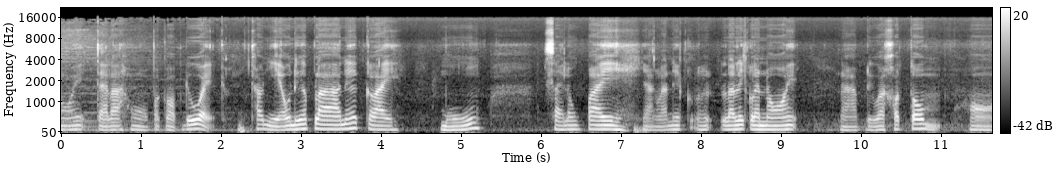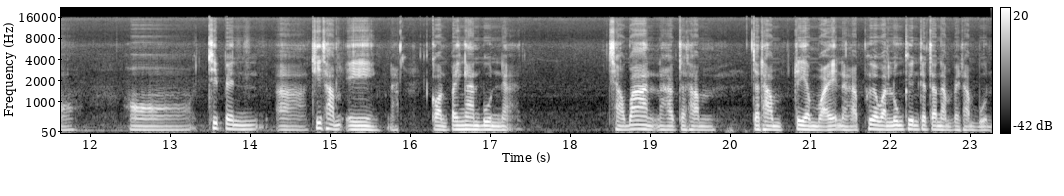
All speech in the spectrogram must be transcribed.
น้อย แต่ละห่อประกอบด้วย ข้าวเหนียวเนื้อปลาเนื้อไก่หมู ใส่ลงไปอย่างละเล็กละเล็กละน้อยนะครับหรือว่าข้าวต้มห่อ ที่เป็นที่ทำเองนะก่อนไปงานบุญเนี่ยชาวบ้านนะครับจะทำจะทำเตรียมไว้นะครับ เพื่อวันรุ่งขึ้นก็จะนำไปทำบุญ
